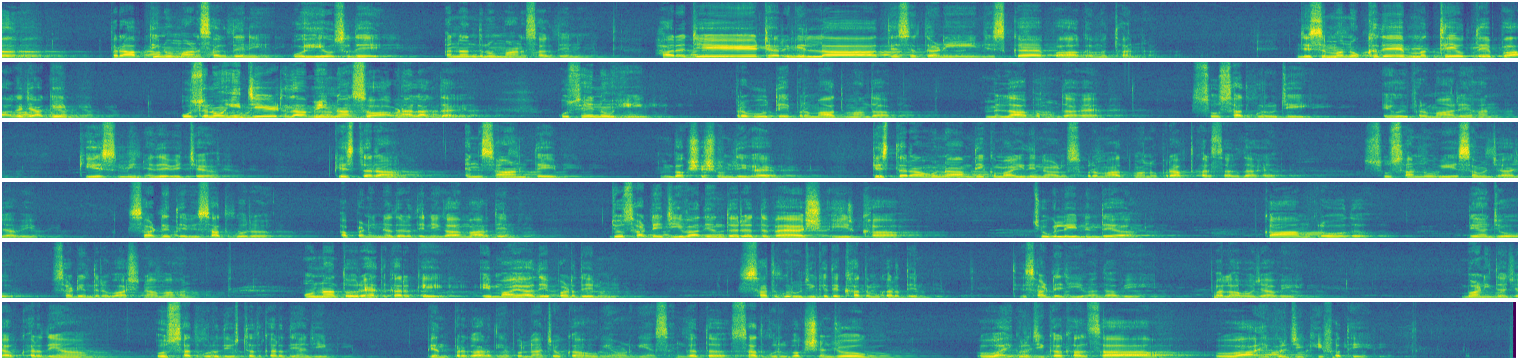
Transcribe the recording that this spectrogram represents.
ਪ੍ਰਾਪਤੀ ਨੂੰ ਮਾਣ ਸਕਦੇ ਨੇ, ਉਹੀ ਉਸ ਦੇ ਆਨੰਦ ਨੂੰ ਮਾਣ ਸਕਦੇ ਨੇ। ਹਰ ਜੇਠ ਰੰਗਿਲਾ ਤਿਸ ਧਣੀ, ਜਿਸ ਕੈ ਭਾਗ ਮਥਨ। ਜਿਸ ਮਨੁੱਖ ਦੇ ਮੱਥੇ ਉੱਤੇ ਭਾਗ ਜਾਗੇ ਉਸ ਨੂੰ ਹੀ ਜੇਠ ਦਾ ਮਹੀਨਾ ਸੁਹਾਵਣਾ ਲੱਗਦਾ ਹੈ। ਉਸੇ ਨੂੰ ਹੀ ਪ੍ਰਭੂ ਤੇ ਪ੍ਰਮਾਤਮਾ ਦਾ ਮਿਲਾਪ ਹੁੰਦਾ ਹੈ। ਸੋ ਸਤਿਗੁਰੂ ਜੀ ਇਹੋ ਹੀ ਫਰਮਾ ਰਹੇ ਹਨ ਕਿ ਇਸ ਮਹੀਨੇ ਦੇ ਵਿੱਚ ਕਿਸ ਤਰ੍ਹਾਂ ਇਨਸਾਨ ਤੇ ਬਖਸ਼ਿਸ਼ ਹੁੰਦੀ ਹੈ। ਕਿਸ ਤਰ੍ਹਾਂ ਉਹ ਨਾਮ ਦੀ ਕਮਾਈ ਦੇ ਨਾਲ ਉਸ ਪਰਮਾਤਮਾ ਨੂੰ ਪ੍ਰਾਪਤ ਕਰ ਸਕਦਾ ਹੈ? ਸੋ ਸਾਨੂੰ ਵੀ ਇਹ ਸਮਝ ਆ ਜਾਵੇ, ਸਾਡੇ ਤੇ ਵੀ ਸਤਿਗੁਰ ਆਪਣੀ ਨਜ਼ਰ ਦੀ ਨਿਗਾਹ ਮਾਰਦੇ ਨੇ ਜੋ ਸਾਡੇ ਜੀਵਾਂ ਦੇ ਅੰਦਰ ਦਵੈਸ਼ ਈਰਖਾ, ਚੁਗਲੀ, ਨਿੰਦਿਆ, ਕਾਮ, ਕ੍ਰੋਧ ਦੀਆਂ ਜੋ ਸਾਡੇ ਅੰਦਰ ਵਾਸ਼ਨਾਵਾਂ ਹਨ, ਉਹਨਾਂ ਤੋਂ ਰਹਿਤ ਕਰਕੇ ਇਹ ਮਾਇਆ ਦੇ ਪਰਦੇ ਨੂੰ ਸਤਿਗੁਰੂ ਜੀ ਕਿਤੇ ਖਤਮ ਕਰ ਦੇਣ ਤੇ ਸਾਡੇ ਜੀਵਾਂ ਦਾ ਵੀ ਭਲਾ ਹੋ ਜਾਵੇ। ਬਾਣੀ ਦਾ ਜਾਪ ਕਰਦਿਆਂ ਉਸ ਸਤਿਗੁਰੂ ਦੀ ਉਸਤਤ ਕਰਦਿਆਂ ਜੀ। ਪਿੰਨ ਪ੍ਰਕਾਰ ਦੀਆਂ ਭੁੱਲਾਂ ਚੌਕਾਂ ਹੋ ਗਈਆਂ ਹੋਣਗੀਆਂ। ਸੰਗਤ, ਸਤਿਗੁਰੂ ਬਖਸ਼ਣ ਜੋਗ ਵਾਹਿਗੁਰੂ ਜੀ ਕਾ ਖਾਲਸਾ, ਵਾਹਿਗੁਰੂ ਜੀ ਕੀ ਫਤਿਹ।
